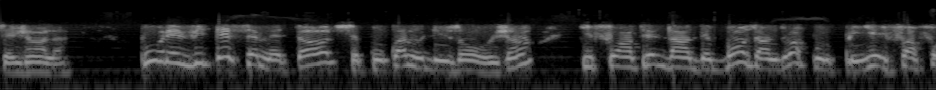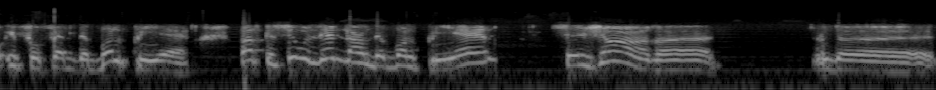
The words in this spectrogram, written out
ces gens-là. Pour éviter ces méthodes, c'est pourquoi nous disons aux gens qu'il faut entrer dans de bons endroits pour prier. Il faut, faut- il faut faire de bonnes prières. Parce que si vous êtes dans de bonnes prières, ce genre euh, de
